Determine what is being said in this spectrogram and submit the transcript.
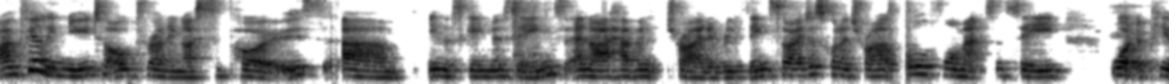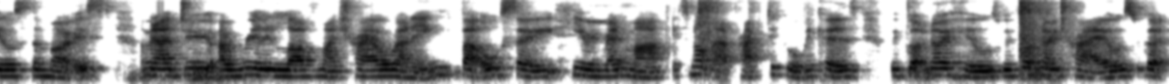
I'm fairly new to ultra running, I suppose, um, in the scheme of things, and I haven't tried everything. So I just want to try all the formats and see what appeals the most. I mean, I do, I really love my trail running, but also here in Renmark, it's not that practical because we've got no hills, we've got no trails, we've got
